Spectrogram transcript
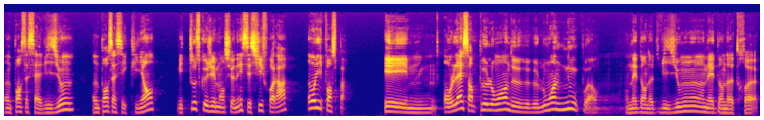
on pense à sa vision, on pense à ses clients, mais tout ce que j'ai mentionné, ces chiffres-là, on n'y pense pas. Et hum, on laisse un peu loin de, loin de nous, quoi. On est dans notre vision, on est dans notre,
